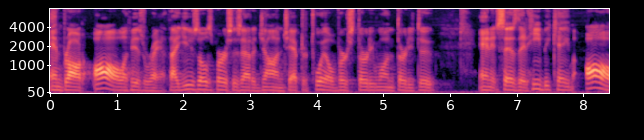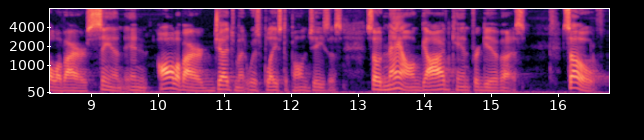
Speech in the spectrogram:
and brought all of his wrath. I use those verses out of John chapter 12, verse 31 32 and it says that he became all of our sin and all of our judgment was placed upon Jesus. So now God can forgive us. So,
